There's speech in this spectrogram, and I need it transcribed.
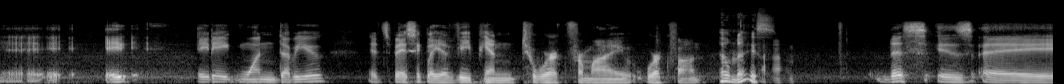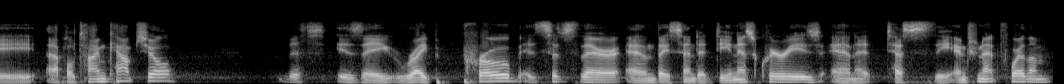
eh, 881W. It's basically a VPN to work for my work phone. Oh, nice. This is a Apple Time Capsule. This is a RIPE probe. It sits there and they send it DNS queries and it tests the internet for them.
